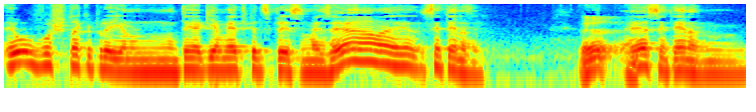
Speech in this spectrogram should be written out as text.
Eu vou chutar aqui por aí, eu não, não tenho aqui a métrica dos preços, mas é, é centenas. É, É centenas, hum,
